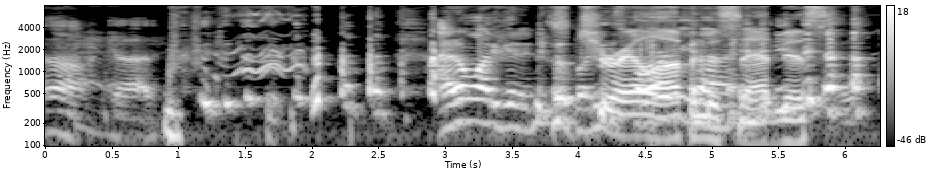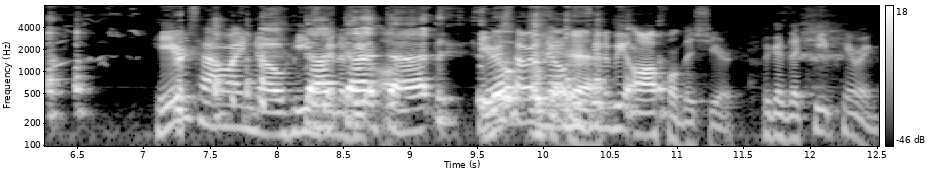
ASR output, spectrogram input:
Oh God. I don't want to get into it, but Trail far off into sadness. Here's how I know he's dot gonna be. dot aw- dot. Here's Nope. how I know Yeah. he's going to be awful this year because I keep hearing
